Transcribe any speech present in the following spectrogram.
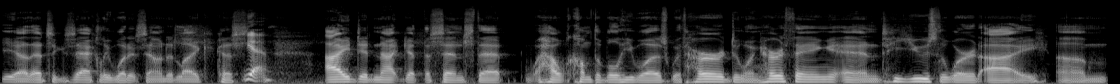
Yeah, that's exactly what it sounded like. Because Yeah, I did not get the sense that how comfortable he was with her doing her thing, and he used the word "I" um,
